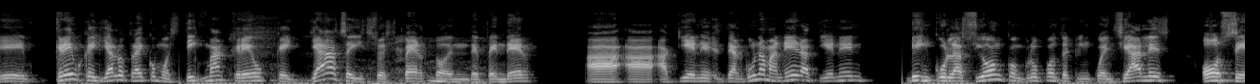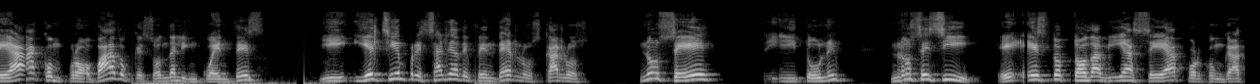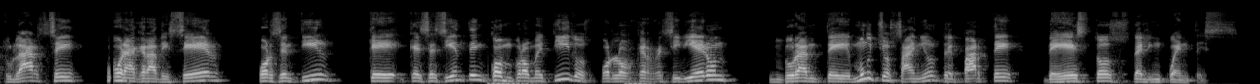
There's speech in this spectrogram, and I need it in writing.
eh, creo que ya lo trae como estigma, creo que ya se hizo experto en defender a, a, quienes de alguna manera tienen vinculación con grupos delincuenciales o se ha comprobado que son delincuentes y, él siempre sale a defenderlos, Carlos. No sé, y tú, no sé si eh, esto todavía sea por congratularse, por agradecer, por sentir que, se sienten comprometidos por lo que recibieron durante muchos años de parte de estos delincuentes.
